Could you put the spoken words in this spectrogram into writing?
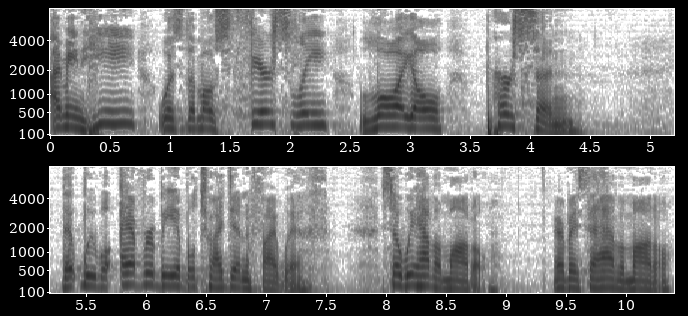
I mean, he was the most fiercely loyal person that we will ever be able to identify with. So we have a model. Everybody say, I have a model.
